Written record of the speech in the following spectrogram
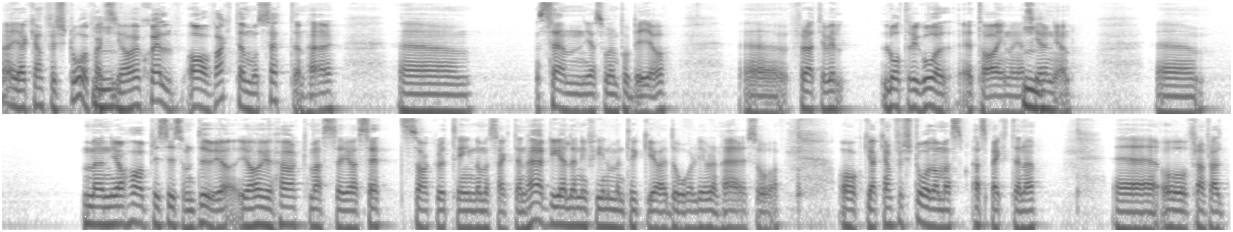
jag kan förstå faktiskt. Mm. Jag har själv avvaktat att sett den här. Uh, sen jag såg den på bio. Uh, för att jag vill låta det gå ett tag innan jag ser mm. den igen. Uh, men jag har precis som du, jag, jag, har ju hört massor, jag har sett saker och ting. De har sagt den här delen i filmen tycker jag är dålig och den här är så. Och jag kan förstå de as aspekterna. Eh, och framförallt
